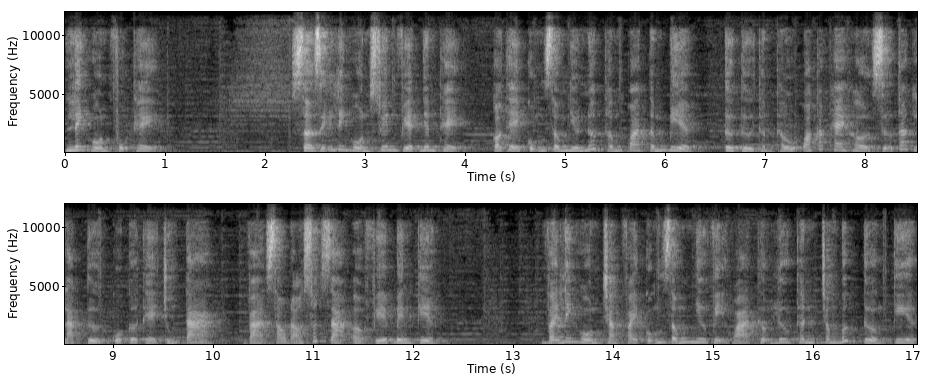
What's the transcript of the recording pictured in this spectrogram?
Linh hồn phụ thể Sở dĩ linh hồn xuyên Việt nhân thể có thể cũng giống như nước thấm qua tấm bìa, từ từ thẩm thấu qua các khe hở giữa các lạc tử của cơ thể chúng ta và sau đó xuất ra ở phía bên kia. Vậy linh hồn chẳng phải cũng giống như vị hòa thượng lưu thân trong bức tường kia,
